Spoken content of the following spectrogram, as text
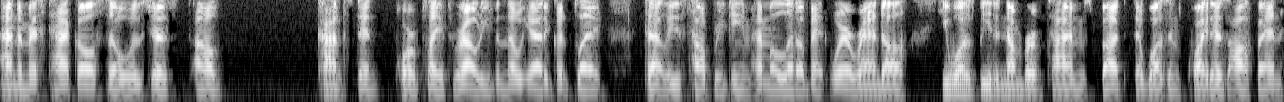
and a missed tackle. So it was just a constant poor play throughout, even though he had a good play to at least help redeem him a little bit. Where Randall, he was beat a number of times, but it wasn't quite as often,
